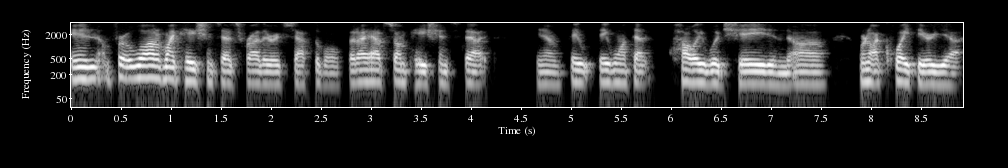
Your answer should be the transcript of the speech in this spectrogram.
and for a lot of my patients, that's rather acceptable. But I have some patients that, you know, they, they want that Hollywood shade, and uh, we're not quite there yet.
